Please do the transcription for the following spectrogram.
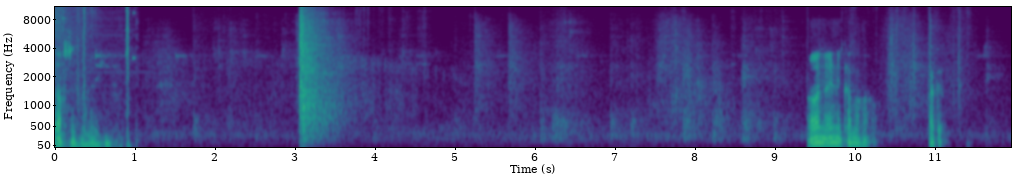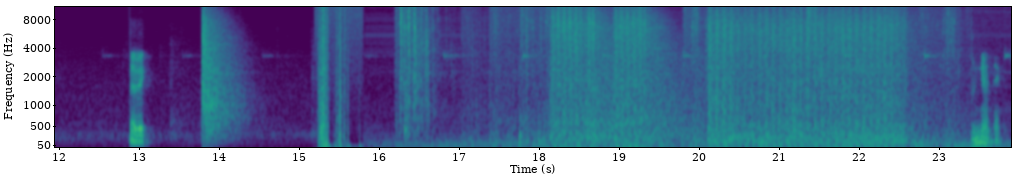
Dach sind noch welche. Oh nein, eine Kamera. Kacke. Ja, weg. Nun ja, entdeckt.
